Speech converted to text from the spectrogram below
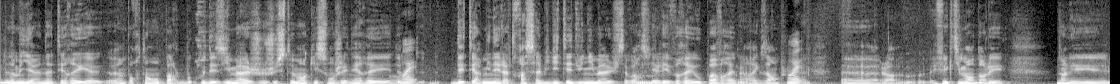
non, mais il y a un intérêt euh, important. On parle beaucoup des images justement qui sont générées, de, déterminer la traçabilité d'une image, savoir si mm. elle est vraie ou pas vraie, par exemple. Euh, alors, effectivement, dans les dans les,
